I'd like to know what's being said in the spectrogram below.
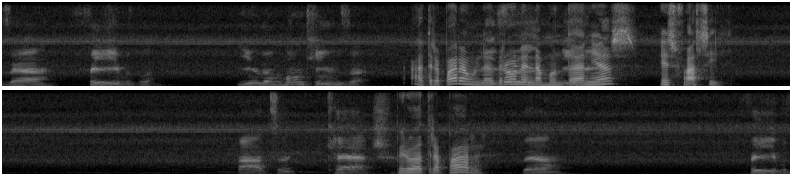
the thieves in the mountains, atrapar a un ladrón en las montañas es fácil, but catch pero atrapar the thieves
